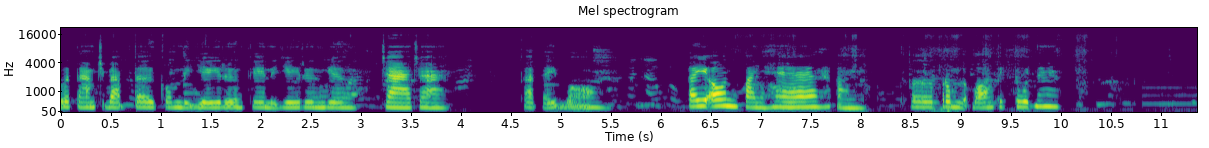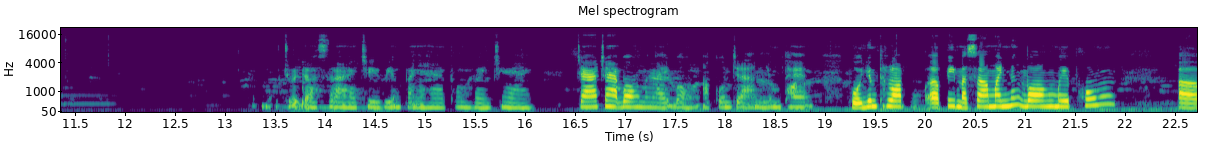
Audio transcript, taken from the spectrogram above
ធ្វើតាមច្បាប់ទៅកុំនិយាយរឿងគេនិយាយរឿងយើងចាចាកាត់អីបងតៃអូនបញ្ហាអនធ្វើព្រំលបងតិចតួចណាមកជួយដោះស្រាយជៀសវាងបញ្ហាធំវែងឆ្ងាយចាចាបងហ្នឹងហើយបងអរគុណច្រើនខ្ញុំថាព្រោះខ្ញុំធ្លាប់ពីម្សិលមិញហ្នឹងបងមេភូមិអឺ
